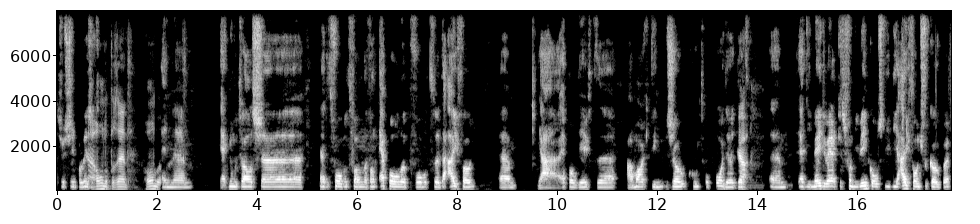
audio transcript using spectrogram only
zo simpel is het. Ja, 100%. 100%. En um, ja, ik noem het wel eens het voorbeeld van, van Apple, eh, bijvoorbeeld eh, de iPhone. Um, ja, Apple die heeft uh, haar marketing zo goed op orde dat ja. um, ja, die medewerkers van die winkels die die iPhones verkopen,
